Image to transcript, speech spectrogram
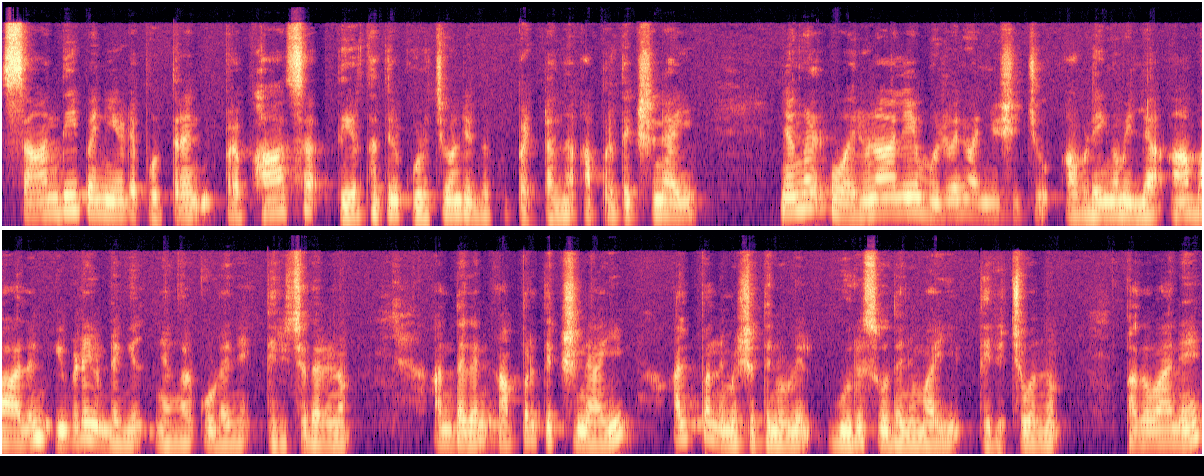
സാന്ദീപനിയുടെ പുത്രൻ പ്രഭാസ തീർത്ഥത്തിൽ കുളിച്ചുകൊണ്ടിരുന്നപ്പോൾ പെട്ടെന്ന് അപ്രത്യക്ഷനായി. ഞങ്ങൾ വരുണാലയം മുഴുവനും അന്വേഷിച്ചു. അവിടെയെങ്ങുമില്ല. ആ ബാലൻ ഇവിടെയുണ്ടെങ്കിൽ ഞങ്ങൾക്ക് ഉടനെ തിരിച്ചു തരണം. അന്തകൻ അപ്രത്യക്ഷനായി അല്പനിമിഷത്തിനുള്ളിൽ ഗുരുസൂതനുമായി തിരിച്ചു വന്നു. ഭഗവാനെ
